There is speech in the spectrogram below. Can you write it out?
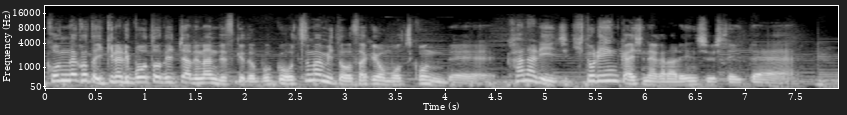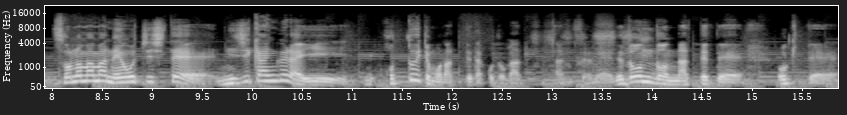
こんなこといきなり冒頭で言っちゃあれなんですけど僕おつまみとお酒を持ち込んでかなり一人宴会しながら練習していてそのまま寝落ちして2時間ぐらいほっといてもらってたことがあったんですよねでどんどん鳴ってて起きて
